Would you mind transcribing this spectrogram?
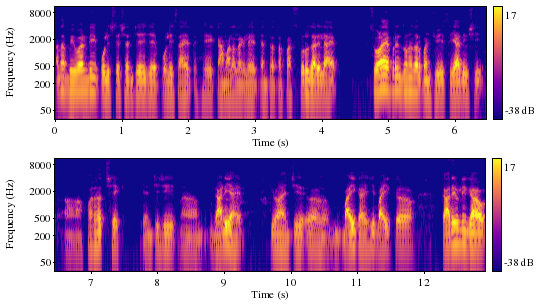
आता भिवंडी पोलीस स्टेशनचे जे पोलीस आहेत हे कामाला लागले आहेत. त्यांचा तपास सुरू झालेला आहे. सोळा एप्रिल दोन हजार पंचवीस या दिवशी फरहद शेख यांची जी गाडी आहे किंवा यांची बाईक आहे ही बाईक कारिवली गाव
